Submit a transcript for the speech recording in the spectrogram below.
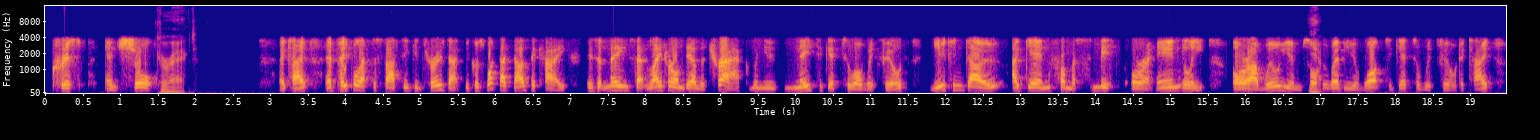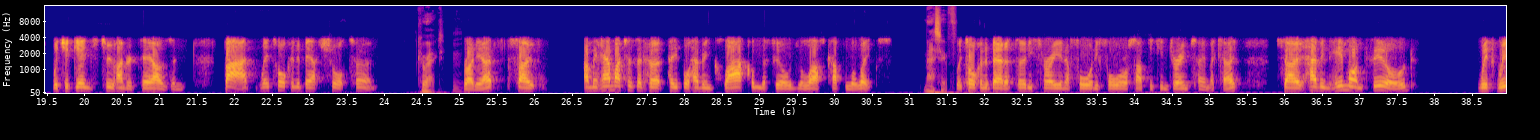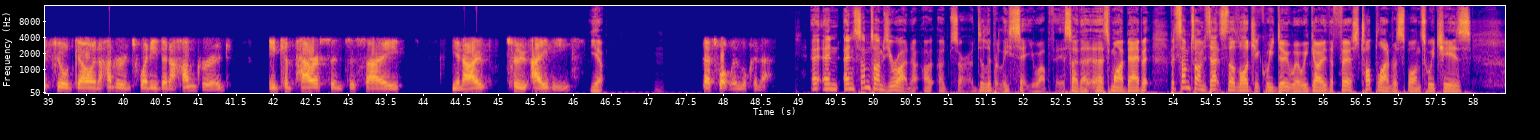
Crisp and Shaw. Correct. Okay, and people have to start thinking through that because what that does, okay, is it means that later on down the track, when you need to get to a Whitfield, you can go again from a Smith or a Handley or a Williams or yeah. whoever you want to get to Whitfield, okay, which again is 200,000, but we're talking about short term. Correct. Hmm. Rightio. So, I mean, how much has it hurt people having Clark on the field the last couple of weeks? Massive. We're talking about a 33 and a 44 or something in Dream Team, okay? So having him on field with Whitfield going 120 then 100 in comparison to, say, you know, 280. Yep. That's what we're looking at. And, and sometimes you're right. I, am sorry, I deliberately set you up there, so that, that's my bad. But but sometimes that's the logic we do, where we go the first top line response, which is,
